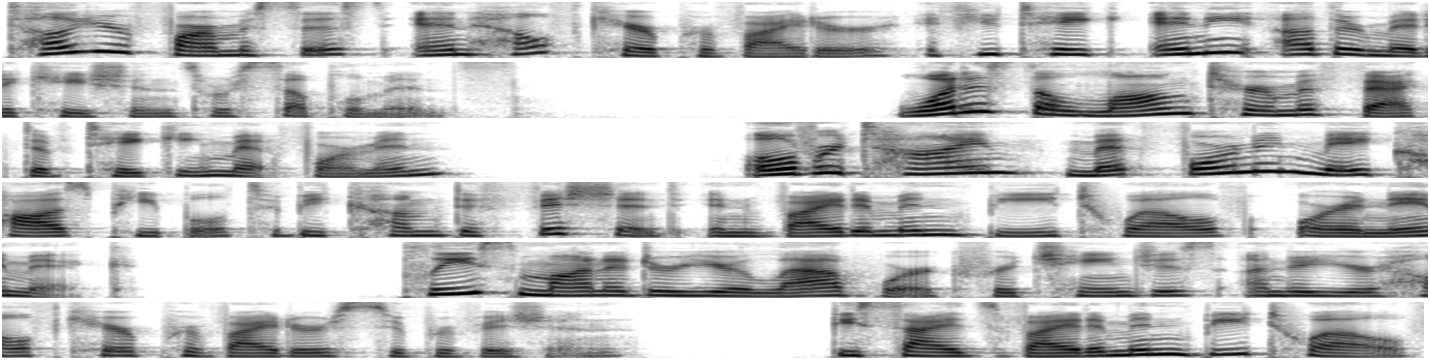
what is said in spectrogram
tell your pharmacist and healthcare provider if you take any other medications or supplements. What is the long term effect of taking metformin? Over time, metformin may cause people to become deficient in vitamin B12 or anemic. Please monitor your lab work for changes under your healthcare provider's supervision. Besides vitamin B12,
